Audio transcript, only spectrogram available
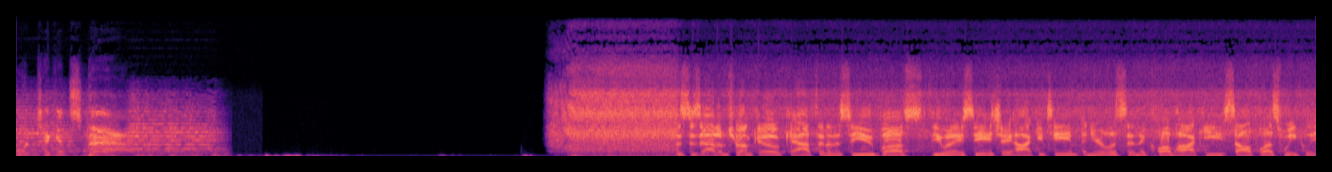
for tickets now. This is Adam Trunco, captain of the CU Buffs, the UNACHA hockey team, and you're listening to Club Hockey Southwest Weekly.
